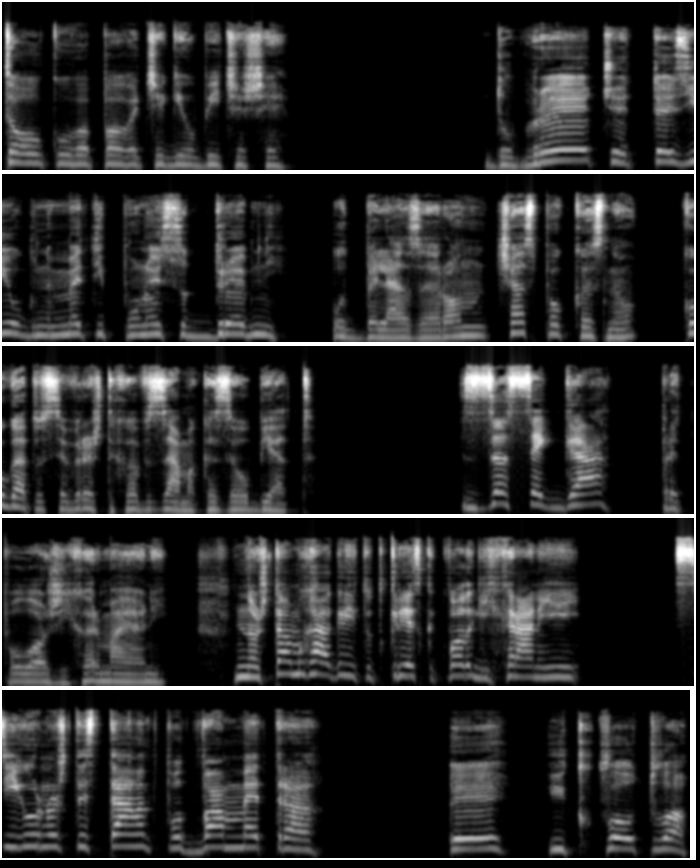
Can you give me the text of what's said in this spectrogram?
толкова повече ги обичаше. Добре, че тези огнемети поне са дребни, отбеляза Рон час по-късно, когато се връщаха в замъка за обяд. За сега, предположи Хармаяни. Но щом Хагрид открие с какво да ги храни, сигурно ще станат по два метра. Е, и какво от това?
